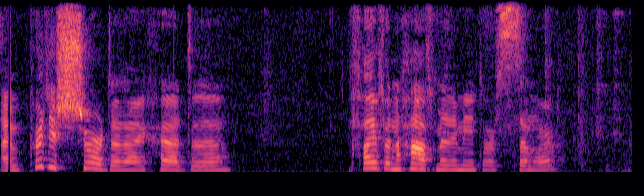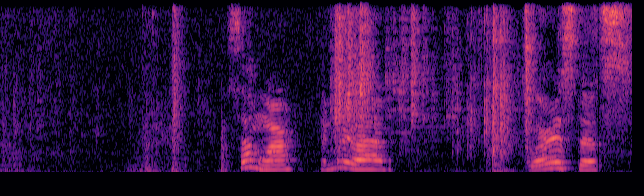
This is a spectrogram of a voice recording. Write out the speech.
I'm pretty sure that I had uh, five and a half millimeters somewhere. Somewhere in my lab. Where is this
